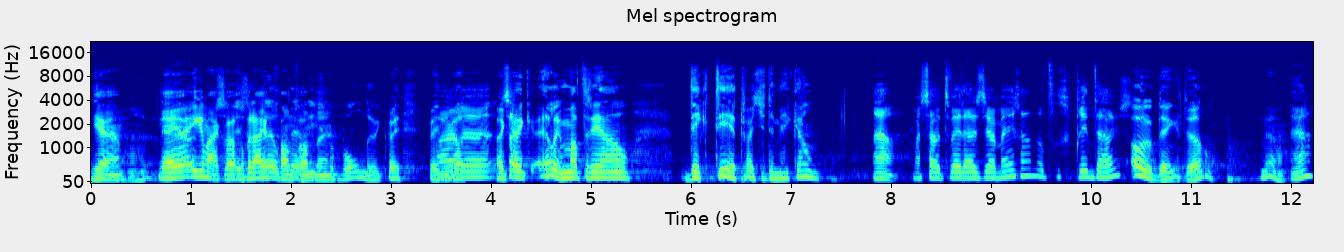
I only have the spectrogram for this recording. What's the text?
Ja, nee, ik maak er wel gebruik heel van. van eh, verbonden. Ik weet, ik weet Maar, niet wat. eh, maar kijk, elk materiaal dicteert wat je ermee kan. Ja, maar zou het 2000 jaar meegaan, dat geprinte huis? Oh, ik denk het wel. Ja. Ja?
